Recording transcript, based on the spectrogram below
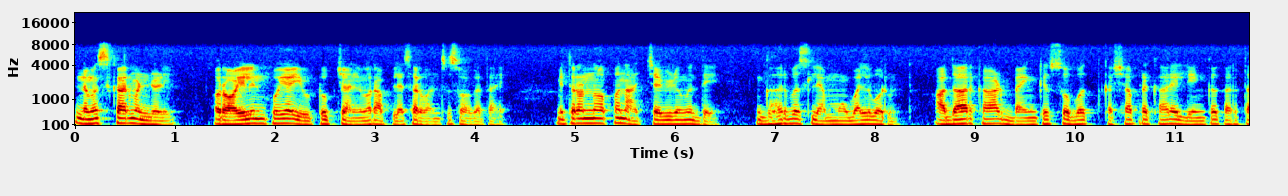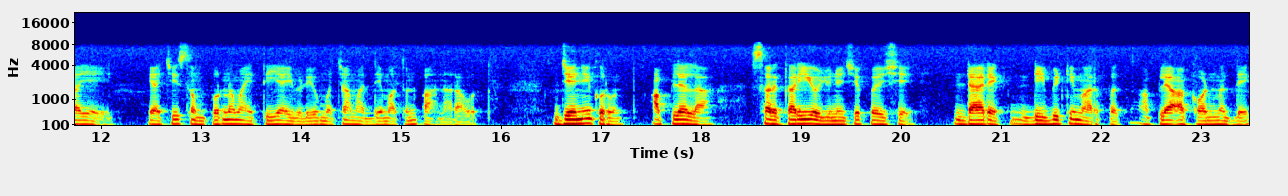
नमस्कार मंडळी. रॉयल इन्फो या यूट्यूब चॅनलवर आपल्या सर्वांचं स्वागत आहे. मित्रांनो आपण आजच्या व्हिडिओमध्ये घर बसल्या मोबाईलवरून आधार कार्ड बँकेसोबत कशाप्रकारे लिंक करता येईल याची संपूर्ण माहिती या व्हिडिओच्या माध्यमातून पाहणार आहोत. जेणेकरून आपल्याला सरकारी योजनेचे पैसे डायरेक्ट डी बी टीमार्फत आपल्या अकाउंटमध्ये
